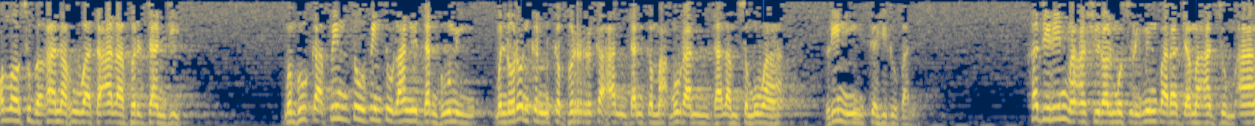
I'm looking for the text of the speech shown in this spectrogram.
Allah Subhanahu wa taala berjanji membuka pintu-pintu langit dan bumi, menurunkan keberkahan dan kemakmuran dalam semua lini kehidupan. Hadirin ma'asyiral muslimin para jamaah Jum'ah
